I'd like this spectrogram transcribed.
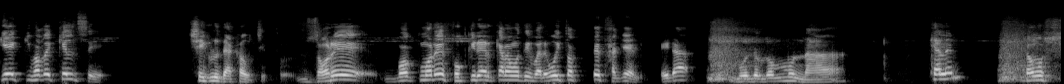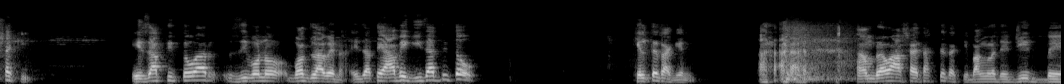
কে কীভাবে খেলছে, সেগুলো দেখা উচিত। জ্বরে বকমরে ফকিরের কেরামতি পারে ওই তত্ত্বে থাকেন। এটা বোধগম্য না। খেলেন, সমস্যা কি? এই জাতি তো আর জীবনও বদলাবে না। এই জাতি আবেগী জাতি তো। খেলতে থাকেন। আমরাও আশায় থাকতে থাকি, বাংলাদেশ জিতবে।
